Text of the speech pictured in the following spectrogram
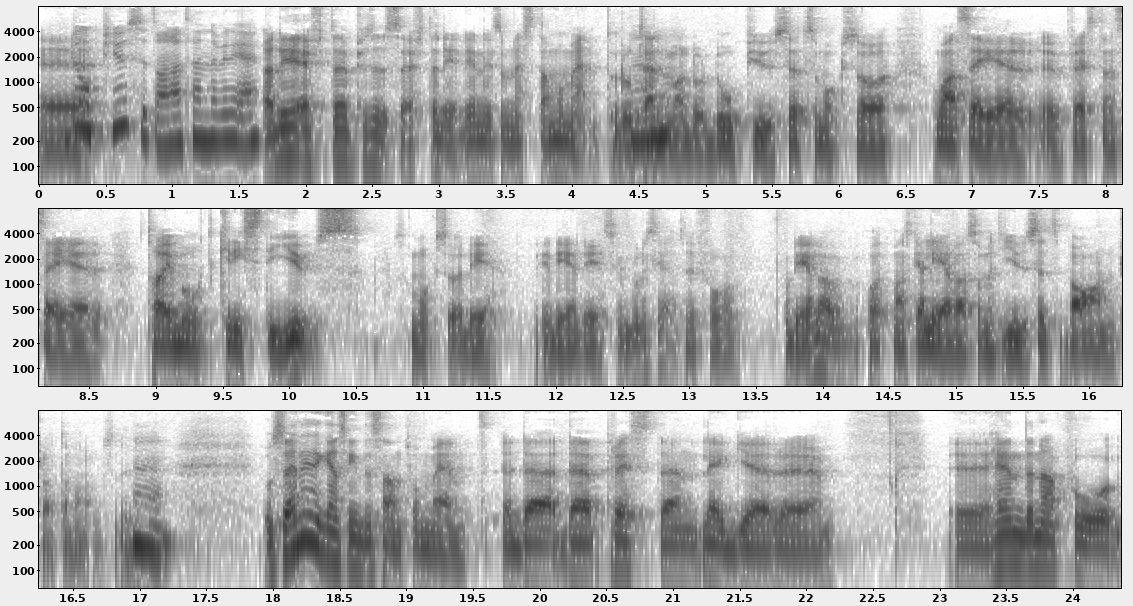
Eh, Dopljuset då, när tänder vi det? Ja, det är efter, precis efter det. Det är liksom nästa moment. Och då Mm. tänder man då dopljuset som också, om man säger, eh, prästen säger, ta emot Kristi ljus. Som också det, det är det det symboliserar. Att vi får, får del av och att man ska leva som ett ljusets barn pratar man om. och Så vidare. Mm. Och sen är det ett ganska intressant moment eh, där, där prästen lägger eh, eh, händerna på,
